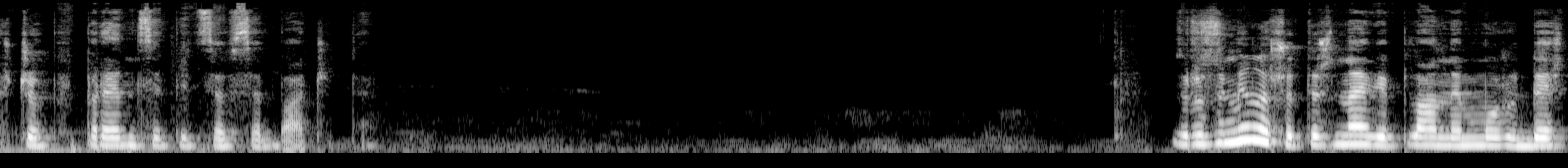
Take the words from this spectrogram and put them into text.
щоб, в принципі, це все бачити. Зрозуміло, що тижневі плани можуть десь,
